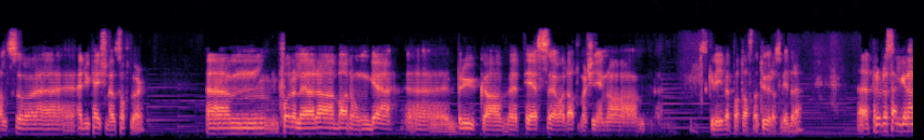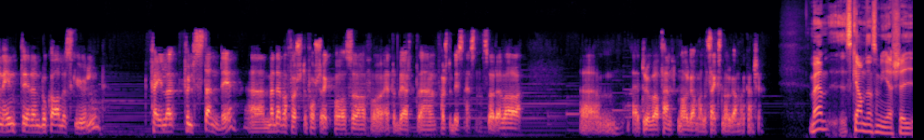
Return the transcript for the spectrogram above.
altså uh, Educational Software. Um, for å lære barn og unge uh, bruk av PC og datamaskin og eh, skrive på tastatur osv. Eh, Prøvde å selge den inn til den lokale skolen. Feila fullstendig, eh, men det var første forsøk på å få etablert den eh, første businessen. Så det var ehm, jag Jeg tror det var 15 år gammel, 16 år gammel kanskje. Men skam den som ger sig.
